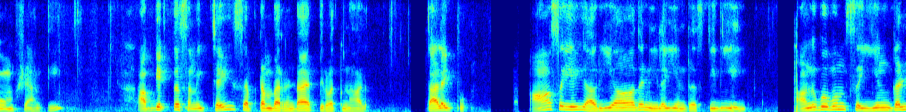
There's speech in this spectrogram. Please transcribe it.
ஓம் சாந்தி. அவ்யக்த சமீட்சை செப்டம்பர் ரெண்டாயிரத்தி இருபத்தி நாலு தலைப்பு. ஆசையை அறியாத நிலை என்ற ஸ்திதியை அனுபவம் செய்யுங்கள்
